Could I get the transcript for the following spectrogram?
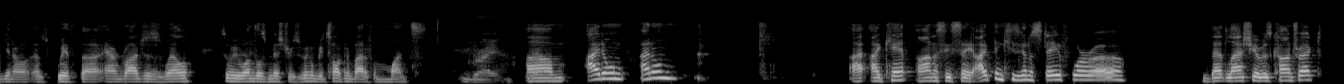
you know, as with uh, Aaron Rodgers as well. It's going to be one of those mysteries. We're going to be talking about it for months. Right. Um, I don't, I don't, I, I can't honestly say. I think he's going to stay for uh, that last year of his contract.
